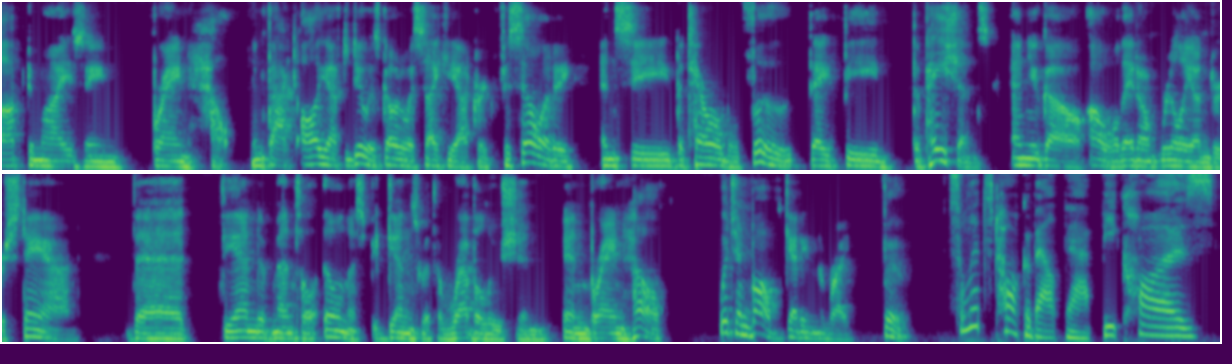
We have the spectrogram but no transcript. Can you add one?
optimizing brain health. In fact, all you have to do is go to a psychiatric facility and see the terrible food they feed the patients, and you go, oh, well, they don't really understand that the end of mental illness begins with a revolution in brain health, which involves getting the right food. So let's talk about that because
